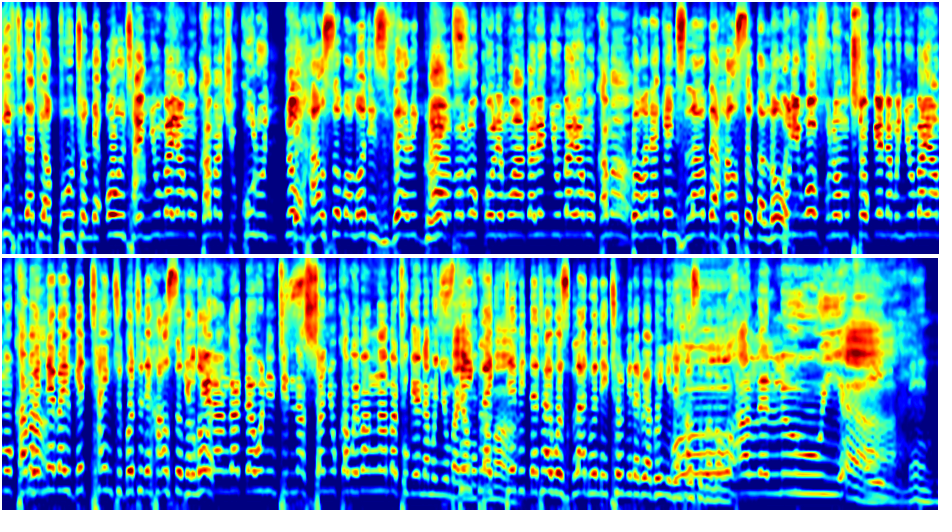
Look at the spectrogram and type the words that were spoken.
gift that you have put on the altar. ennyumba ya mukama kikulu nnyo. The house of our Lord is very great. abalokole mwagala ennyumba ya mukama. Born agains love the house of the Lord. buli lwofuna omukisa okugenda mu nnyumba ya mukama. Whenever you get time to go to the house of the Lord, yogera nga dawuni nti nasanyuka bwe baŋŋamba tugenda mu nnyumba ya speak like David that I was glad when they told me that we are going in the oh, house of the Oh, Lord. hallelujah. Amen.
